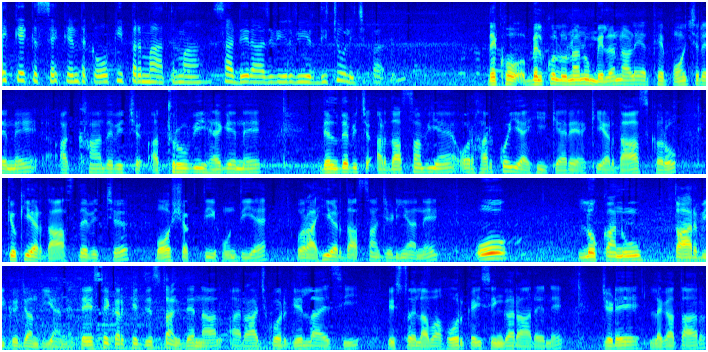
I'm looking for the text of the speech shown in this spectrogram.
ਇੱਕ ਇੱਕ ਸੈਕਿੰਡ ਕਹੋ ਕਿ ਪ੍ਰਮਾਤਮਾ ਸਾਡੇ ਰਾਜਵੀਰ ਵੀਰ ਦੀ ਝੋਲੀ ਚ ਪਾ ਦੇ ਦੇਖੋ, ਬਿਲਕੁਲ ਉਹਨਾਂ ਨੂੰ ਮਿਲਣ ਵਾਲੇ ਇੱਥੇ ਪਹੁੰਚ ਰਹੇ ਨੇ, ਅੱਖਾਂ ਦੇ ਵਿੱਚ ਅਥਰੂ ਵੀ ਹੈਗੇ ਨੇ, ਦਿਲ ਦੇ ਵਿੱਚ ਅਰਦਾਸਾਂ ਵੀ ਹੈ ਔਰ ਹਰ ਕੋਈ ਇਹੀ ਕਹਿ ਰਿਹਾ ਕਿ ਅਰਦਾਸ ਕਰੋ, ਕਿਉਂਕਿ ਅਰਦਾਸ ਦੇ ਵਿੱਚ ਬਹੁਤ ਸ਼ਕਤੀ ਹੁੰਦੀ ਹੈ, ਔਰ ਆਹੀ ਅਰਦਾਸਾਂ ਜਿਹੜੀਆਂ ਨੇ, ਉਹ ਲੋਕਾਂ ਨੂੰ ਤਾਰ ਵੀ ਕ ਜਾਂਦੀਆਂ ਨੇ। ਤੇ ਇਸੇ ਕਰਕੇ ਜਿਸ ਢੰਗ ਦੇ ਨਾਲ ਆਹ ਰਾਜਕੌਰ ਗਿੱਲ ਆਏ ਸੀ, ਇਸ ਤੋਂ ਇਲਾਵਾ ਹੋਰ ਕਈ ਸਿੰਗਰ ਆ ਰਹੇ ਨੇ, ਜਿਹੜੇ ਲਗਾਤਾਰ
